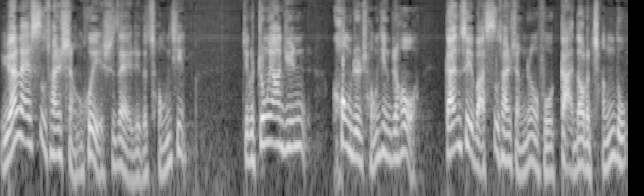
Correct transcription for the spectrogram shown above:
原来四川省会是在这个重庆，这个中央军控制重庆之后啊，干脆把四川省政府赶到了成都。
